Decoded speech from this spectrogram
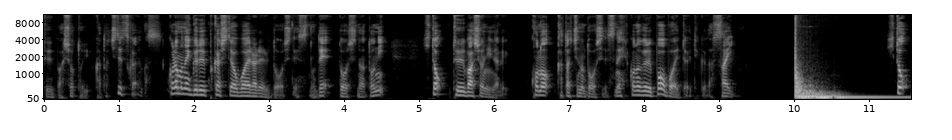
to 場所という形で使います。これもね、グループ化して覚えられる動詞ですので、動詞の後に人 to 場所になる。この形の動詞ですね。このグループを覚えておいてください。人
